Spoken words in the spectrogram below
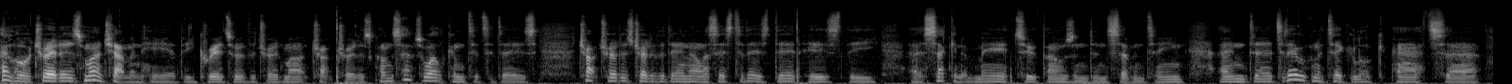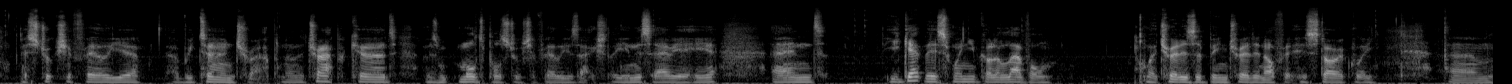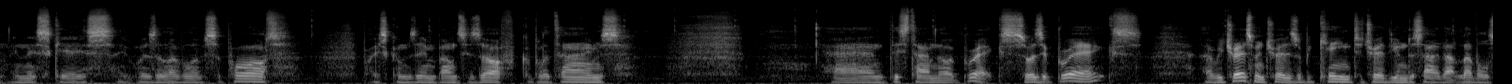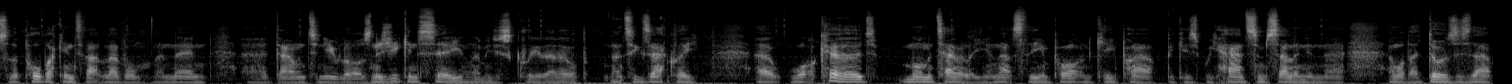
Hello traders, Mark Chapman here, the creator of the trademark Trapped Traders Concepts. Welcome to today's Trapped Traders Trade of the Day analysis. Today's date is the uh, 2nd of May 2017 and uh, today we're going to take a look at uh, a structure failure a return trap. Now the trap occurred, there was multiple structure failures actually in this area here and you get this when you've got a level where traders have been trading off it historically. Um, in this case it was a level of support. Price comes in bounces off a couple of times. And this time though it breaks. So as it breaks uh, retracement traders will be keen to trade the underside of that level. So they pull back into that level and then uh, down to new lows. And as you can see let me just clear that up. That's exactly uh, what occurred momentarily and that's the important key part because we had some selling in there and what that does is that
